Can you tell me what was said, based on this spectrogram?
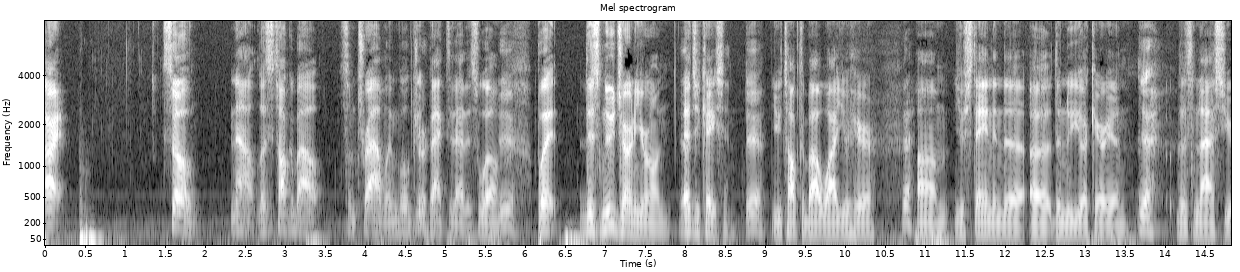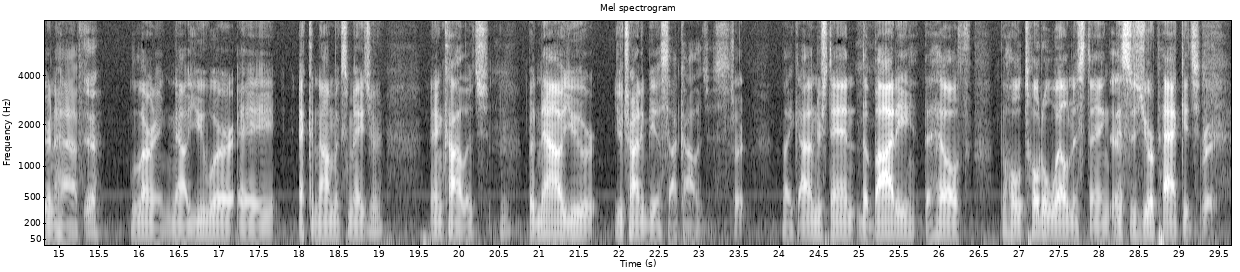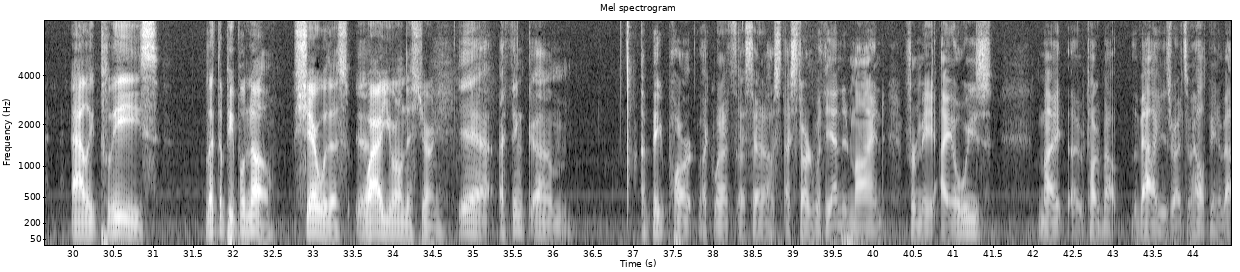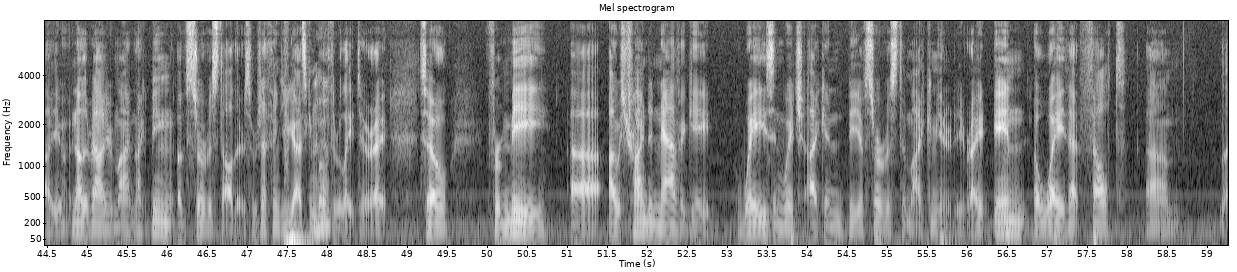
All right. So now let's talk about some traveling. We'll get back to that as well. Yeah. But this new journey you're on, education. Yeah. You talked about why you're here. Yeah. Um, you're staying in the uh, the New York area Yeah. this last year and a half. Yeah. Learning. Now you were a economics major in college, but now you're you're trying to be a psychologist. That's right. Like I understand the body, the health, the whole total wellness thing. This is your package. Right. Ali, please let the people know. Share with us Yeah. why are on this journey? Yeah, I think um, a big part, like when I, I said I, was, I started with the end in mind. For me, I always my I talk about the values, right? So health being a value. Another value of mine, like being of service to others, which I think you guys can both relate to, right? So for me, uh, I was trying to navigate ways in which I can be of service to my community, right? In a way that felt um,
